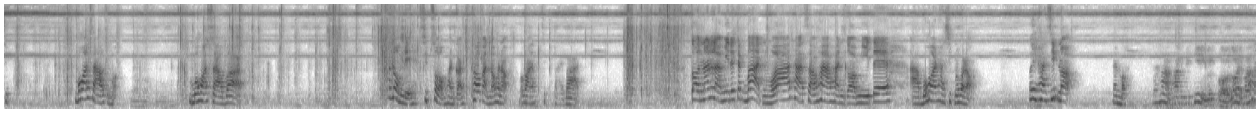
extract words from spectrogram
สิบบ่ฮอดสาวสิบอกบ่ฮอดสาวบาท ขนมเด้สิบสองพันกันเท่ากันเนาะเนาะประมาณสิบปลายบาท ตอนนั้นแหละมีได้จักบาทหนึ่งว่าถ้าสาวห้าพันก็มีแต่อ่าบ่ฮอดห้าสิบเนาะพ่อเนาะ เฮ้ยห้าสิบเนาะนั่นบอกถ้าห้าพันพี่กี้มันก็ร้อยบาท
